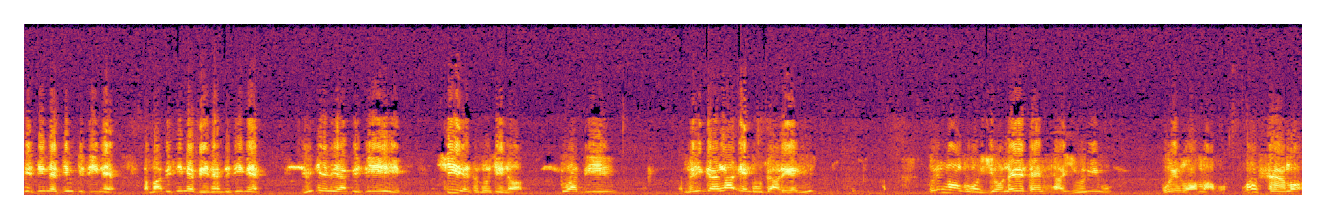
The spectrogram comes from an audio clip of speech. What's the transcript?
ပစ္စည်းနဲ့ပြုတ်ပစ္စည်းနဲ့ဗမာပစ္စည်းနဲ့ဗီယက်နမ်ပစ္စည်းနဲ့ရွေးချယ်ပြပစ္စည်းရှိရဆိုလို့ရှိရင်တော့သူကဒီအမေရိကန်က importer တွေကသွင်းကုန်ကုန်ယွန်တဲ့အတိုင်းသာယူပြီး ဝယ်သွားမှာပေါ့။ဘာဆန်ပေါ့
